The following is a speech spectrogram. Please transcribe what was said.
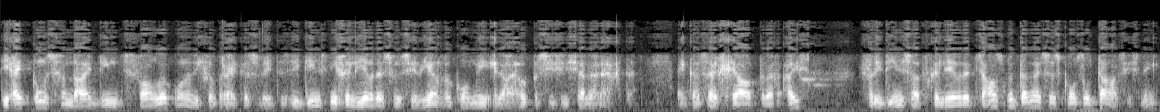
Die uitkoms van daai diens val ook onder die verbruikerswet. As die diens nie gelewer is soos hierheen gekom nie, het daai ou presies dieselfde regte. En kan sy geld terug eis vir die diens wat gelewer het, selfs met dinge soos konsultasies, nie?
